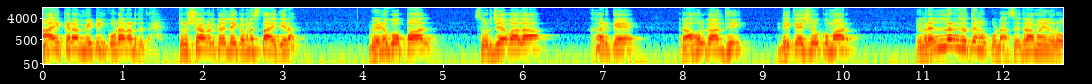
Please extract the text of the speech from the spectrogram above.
ನಾಯಕರ ಮೀಟಿಂಗ್ ಕೂಡ ನಡೆದಿದೆ. ದೃಶ್ಯಾವಳಿಗಳಲ್ಲಿ ಗಮನಿಸ್ತಾ ಇದ್ದೀರಾ? ವೇಣುಗೋಪಾಲ್, ಸುರ್ಜೇವಾಲಾ, ಖರ್ಗೆ, ರಾಹುಲ್ ಗಾಂಧಿ, ಡಿ ಕೆ ಶಿವಕುಮಾರ್ ಇವರೆಲ್ಲರ ಜೊತೆನೂ ಕೂಡ ಸಿದ್ದರಾಮಯ್ಯನವರು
